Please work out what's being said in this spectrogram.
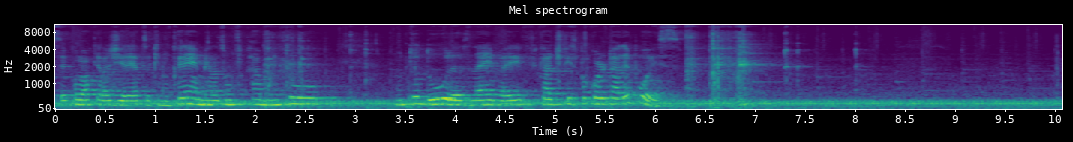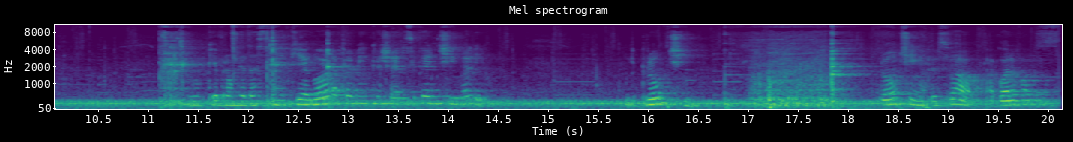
você coloca elas direto aqui no creme, elas vão ficar muito, muito duras, né? E vai ficar difícil pra cortar depois. Quebrar um pedacinho aqui agora pra me encaixar nesse cantinho ali. E prontinho. Prontinho, pessoal. Agora vamos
